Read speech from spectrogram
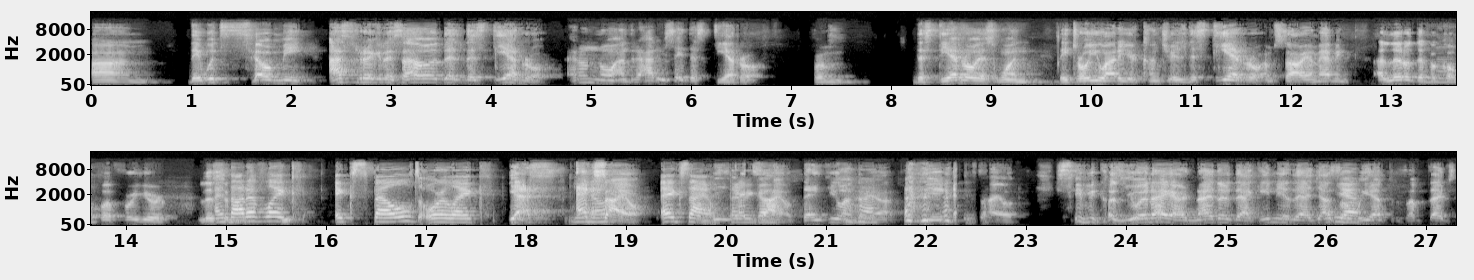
Um, they would tell me, has regresado del destierro. I don't know, Andrea, how do you say destierro? From destierro is when they throw you out of your country. El destierro. I'm sorry, I'm having a little difficult, mm-hmm. but for your listeners. I thought of like expelled or like. Yes, exile. Know? Exile. There exiled. you go. Thank you, uh-huh. Andrea, uh-huh. for being exiled. See, because you and I are neither the aquí ni the so yeah. we have to sometimes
